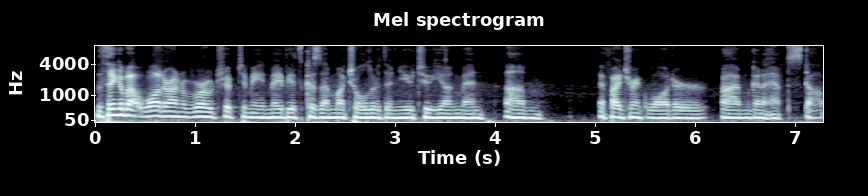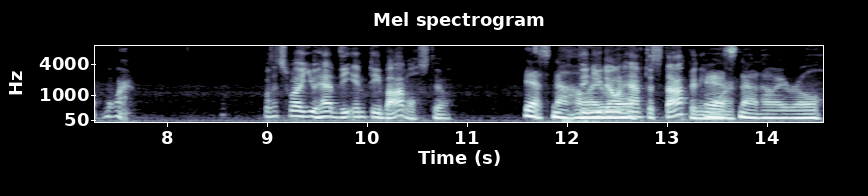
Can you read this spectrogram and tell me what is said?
the thing about water on a road trip to me, and maybe it's because I'm much older than you two young men. Um, if I drink water, I'm gonna have to stop more. Well, that's why you have the empty bottle still. It's not how then I you don't roll. have to stop anymore. That's not how I roll.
